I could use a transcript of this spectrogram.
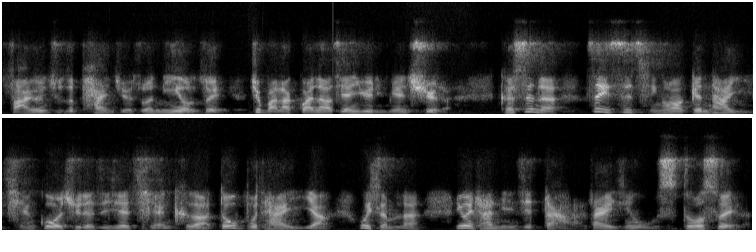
法院就是判决说你有罪，就把他关到监狱里面去了。可是呢，这次情况跟他以前过去的这些前科啊都不太一样。为什么呢？因为他年纪大了，他已经五十多岁了。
